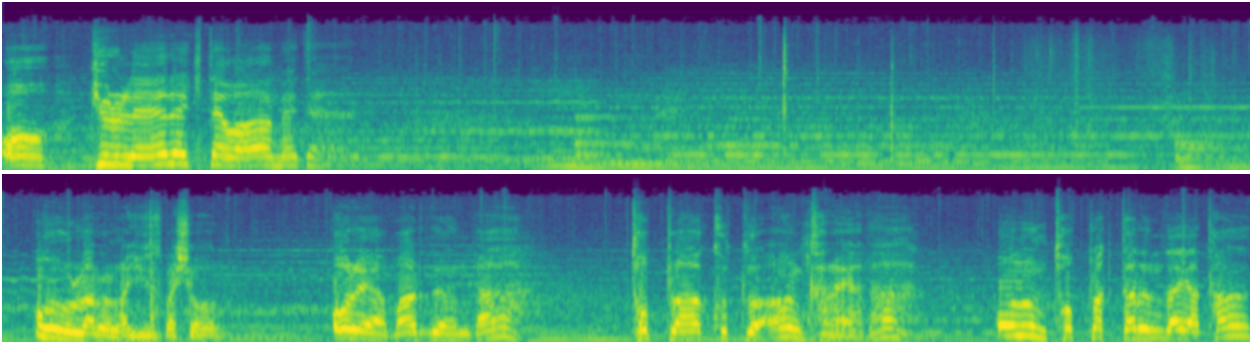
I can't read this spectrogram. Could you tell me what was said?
O gürleyerek devam eder. Uğurlar ola yüzbaşı ol. oraya vardığında toprağı kutlu Ankara'ya da onun topraklarında yatan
